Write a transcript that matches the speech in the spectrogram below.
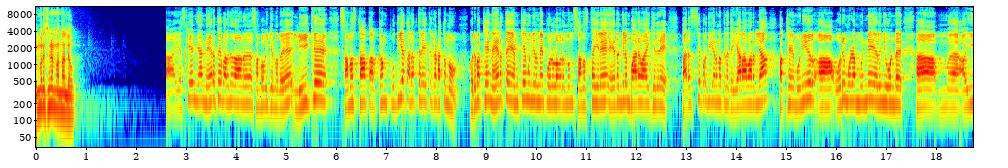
വിമർശനം വന്നല്ലോ. എസ് കെ ഞാൻ നേരത്തെ പറഞ്ഞതാണ് സംഭവിക്കുന്നത്. ലീഗ് സമസ്ത തർക്കം പുതിയ തലത്തിലേക്ക് കടക്കുന്നു. ഒരുപക്ഷെ നേരത്തെ എം കെ മുനീറിനെ പോലുള്ളവരൊന്നും സമസ്തയിലെ ഏതെങ്കിലും ഭാരവാഹിക്കെതിരെ പരസ്യ പ്രതികരണത്തിന് തയ്യാറാവാറില്ല. പക്ഷേ മുനീർ ഒരു മുഴം മുന്നേ എറിഞ്ഞുകൊണ്ട് ഈ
